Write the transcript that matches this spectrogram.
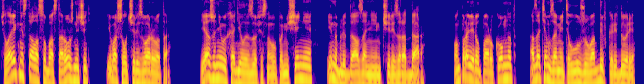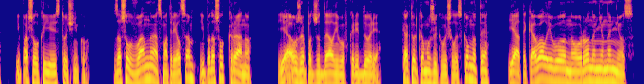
Человек не стал особо осторожничать и вошел через ворота. Я же не выходил из офисного помещения и наблюдал за ним через радар. Он проверил пару комнат, а затем заметил лужу воды в коридоре и пошел к ее источнику. Зашел в ванную, осмотрелся и подошел к крану. Я уже поджидал его в коридоре. Как только мужик вышел из комнаты, я атаковал его, но урона не нанес.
